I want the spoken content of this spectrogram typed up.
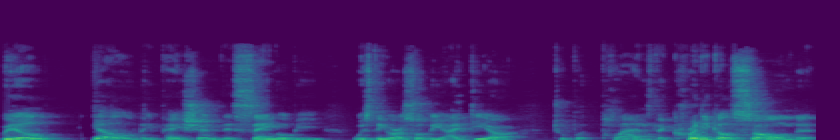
will kill the patient. The same will be with the earth. So the idea to put plants, the critical zone, the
